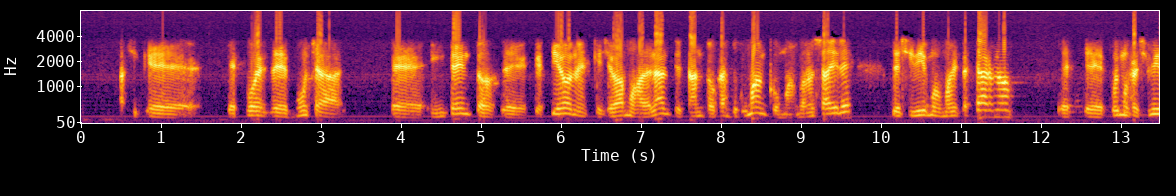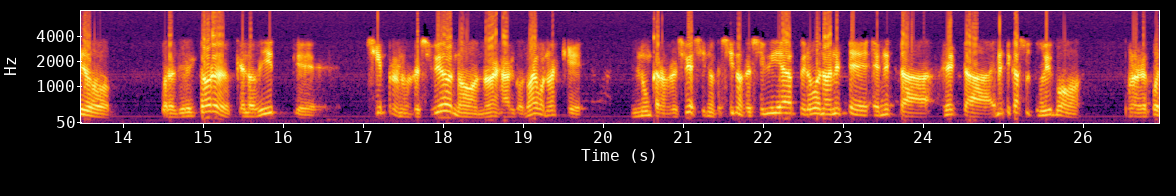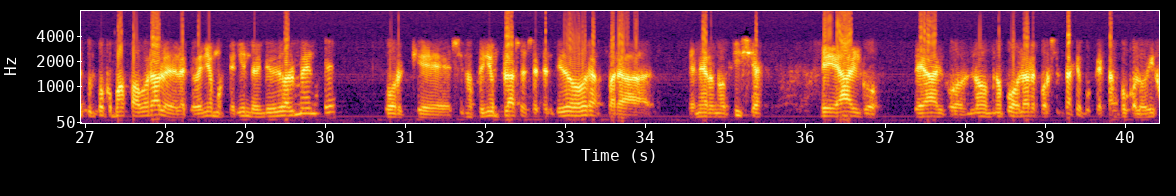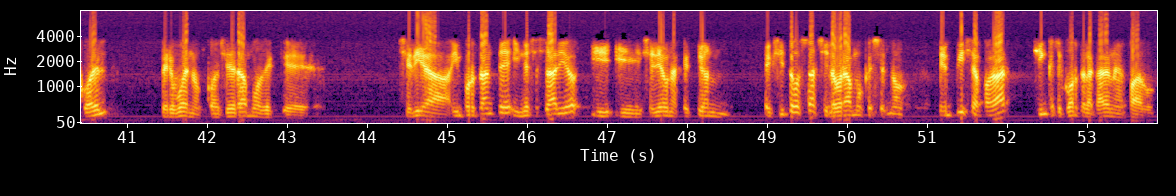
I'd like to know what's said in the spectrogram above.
Así que después de muchos eh, intentos de gestiones que llevamos adelante, tanto acá en Tucumán como en Buenos Aires, decidimos manifestarnos este, fuimos recibidos por el director, que lo vi, que siempre nos recibió, no, no es algo nuevo, no es que nunca nos recibía, sino que sí nos recibía, pero bueno, en este, en esta, en esta, en este caso tuvimos una respuesta un poco más favorable de la que veníamos teniendo individualmente, porque se nos pidió un plazo de 72 horas para tener noticias de algo, de algo, no, no puedo hablar de porcentaje porque tampoco lo dijo él, pero bueno, consideramos de que sería importante y necesario y, sería una gestión exitosa si logramos que se nos empiece a pagar sin que se corte la cadena de pago.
